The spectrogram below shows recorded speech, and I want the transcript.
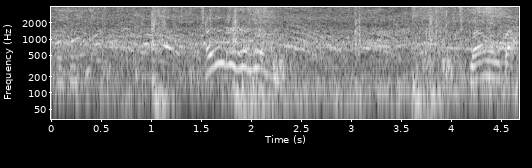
Aduh, aduh, aduh. Bangun pak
